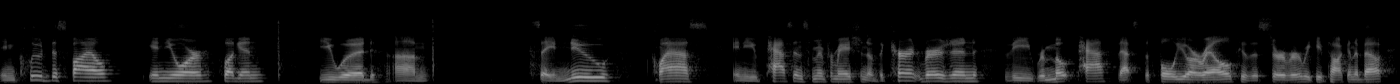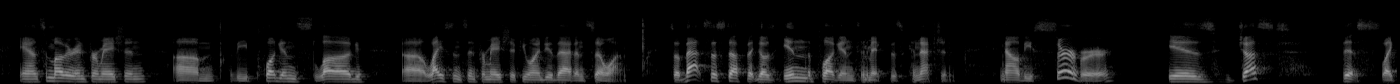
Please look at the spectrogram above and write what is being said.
include this file in your plugin. You would um, say new class, and you pass in some information of the current version, the remote path, that's the full URL to the server we keep talking about, and some other information, um, the plugin slug, uh, license information if you want to do that, and so on. So that's the stuff that goes in the plugin to make this connection. Now the server is just this, like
